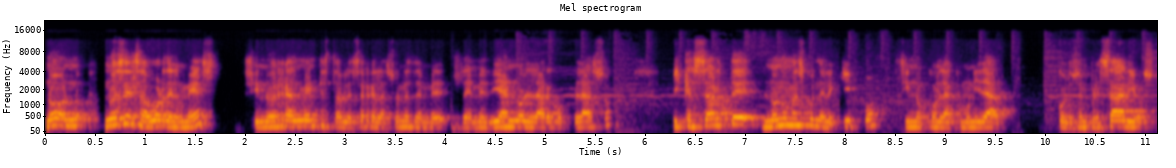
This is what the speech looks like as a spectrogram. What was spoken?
no, no, no es el sabor del mes, sino es realmente establecer relaciones de, de mediano, largo plazo y casarte no nomás con el equipo, sino con la comunidad con los empresarios,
